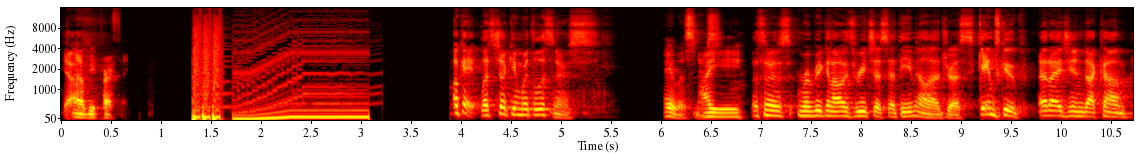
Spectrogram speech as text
Yeah. that'll be perfect. okay, let's check in with the listeners. Hey, listeners. I Listeners, remember you can always reach us at the email address gamescoop at IGN.com,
